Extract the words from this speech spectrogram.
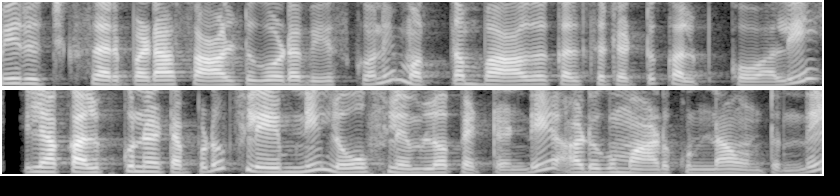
మీ రుచికి సరిపడా సాల్ట్ కూడా వేసుకొని మొత్తం బాగా కలిసేటట్టు కలుపుకోవాలి. ఇలా కలుపుకునేటప్పుడు ఫ్లేమ్ని లో ఫ్లేమ్లో పెట్టండి. అడుగు మాడకుండా ఉంటుంది.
